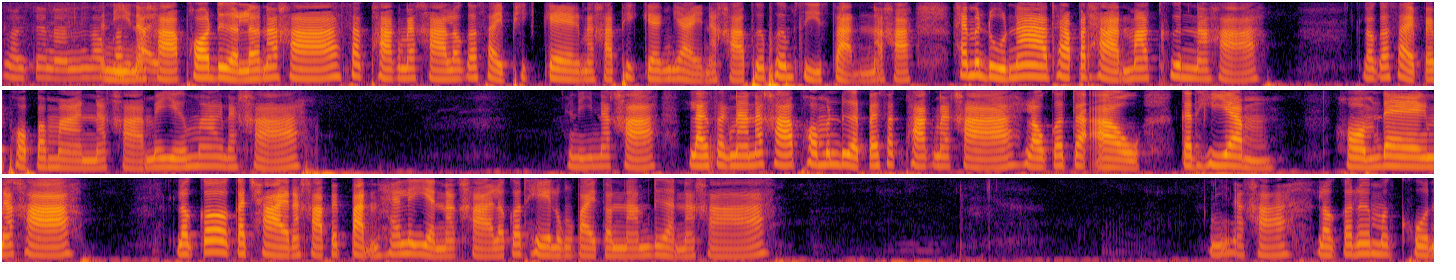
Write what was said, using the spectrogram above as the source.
หลังจากนั้นอันนี้นะคะ พอเดือดแล้วนะคะ สักพักนะคะเราก็ใส่พริกแกงนะคะพริกแกงใหญ่นะคะเพื่อเพิ่มสีสันนะคะ ให้มันดูน่ารับประทานมากขึ้นนะคะ แล้วก็ใส่ไปพอประมาณนะคะ ไม่เยอะมากนะคะอันนี้นะคะ หลังจากนั้นนะคะพอมันเดือดไปสักพักนะคะ เราก็จะเอากระเทียมหอมแดงนะคะ แล้วก็กระชายนะคะ ไปปั่นให้ละเอียดนะคะ แล้วก็เทลงไปตอนน้ำเดือดนะคะนี่นะคะ เราก็เริ่มมาคน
